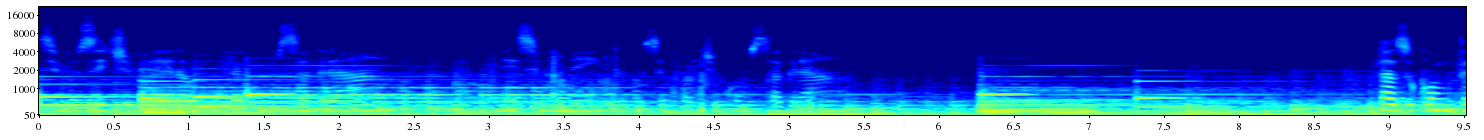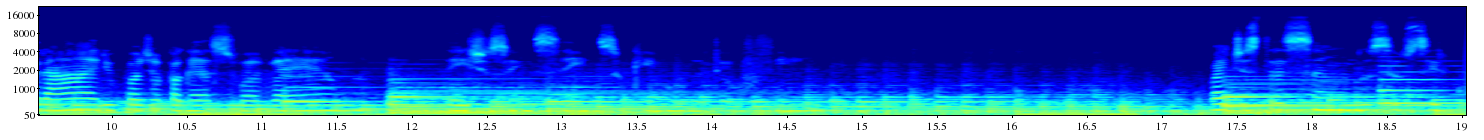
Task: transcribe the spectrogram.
Se você tiver algo para consagrar, nesse momento você pode consagrar. Caso contrário, pode apagar a sua vela, deixe o seu incenso queimando até o fim. Vai destraçando o seu círculo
